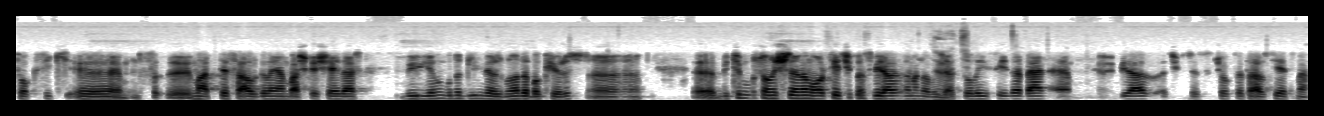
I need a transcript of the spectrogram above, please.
toksik e, e, madde salgılayan başka şeyler büyüyor mu bunu bilmiyoruz. Buna da bakıyoruz. E, e, bütün bu sonuçların ama ortaya çıkması biraz zaman alacak. Evet. Dolayısıyla ben e, biraz açıkçası çok da tavsiye etmem.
